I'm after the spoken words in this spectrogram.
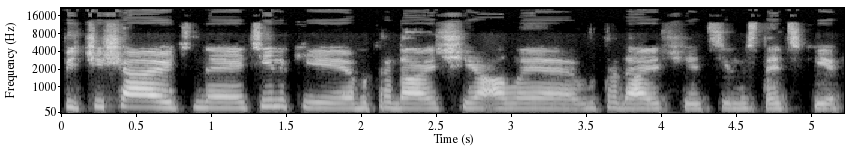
підчищають не тільки викрадаючи, але викрадаючи ці мистецькі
